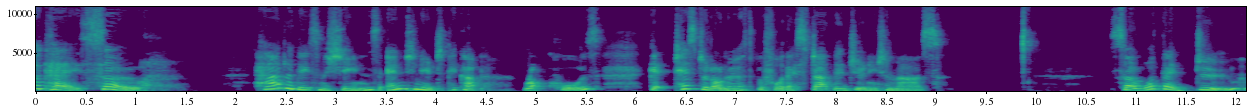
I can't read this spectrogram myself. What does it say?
Okay, so how do these machines engineered to pick up rock cores get tested on Earth before they start their journey to Mars? So what they do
